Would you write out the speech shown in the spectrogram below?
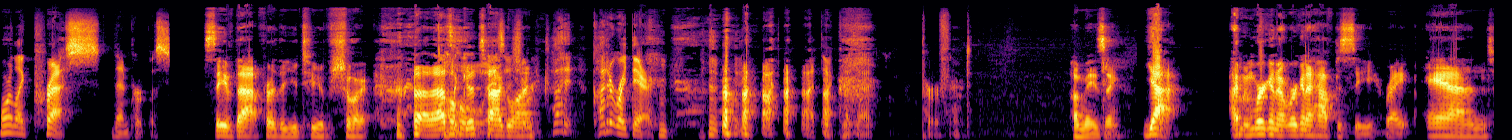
more like press than purpose. Save that for the YouTube short. that's oh, a good oh, tagline. Cut it. Cut it right there. I thought cut that. Perfect. Amazing. Yeah. I mean, we're gonna we're gonna have to see, right? And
